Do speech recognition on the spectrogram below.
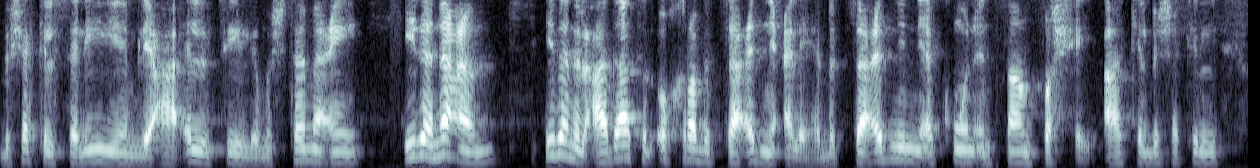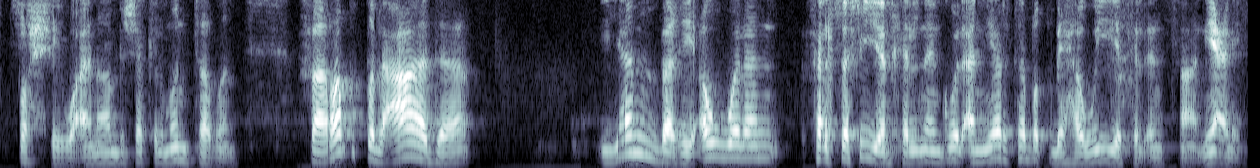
بشكل سليم لعائلتي لمجتمعي؟ إذا نعم إذا العادات الأخرى بتساعدني عليها بتساعدني أني أكون إنسان صحي آكل بشكل صحي وأنام بشكل منتظم. فربط العادة ينبغي اولا فلسفيا خلينا نقول أن يرتبط بهوية الإنسان. يعني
